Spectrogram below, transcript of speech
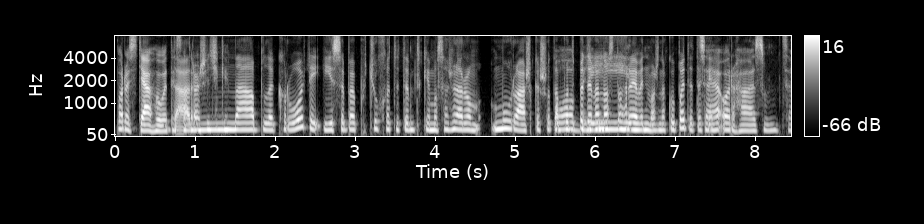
Порозтягуватися та, трошечки. на блекролі і себе почухати тим таким масажером мурашки, що там О, по 90 блін. гривень можна купити. Таке Це оргазм. Це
